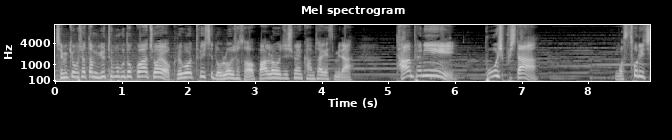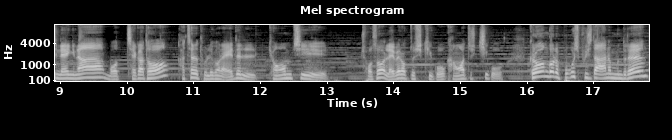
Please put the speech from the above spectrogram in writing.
재밌게 보셨다면 유튜브 구독과 좋아요 그리고 트위치 놀러오셔서 팔로우 해주시면 감사하겠습니다. 다음 편이 보고 싶으시다. 뭐 스토리 진행이나 뭐 제가 더 가차를 돌리거나 애들 경험치 줘서 레벨업도 시키고 강화도 시키고 그런 거를 보고 싶으시다 하는 분들은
